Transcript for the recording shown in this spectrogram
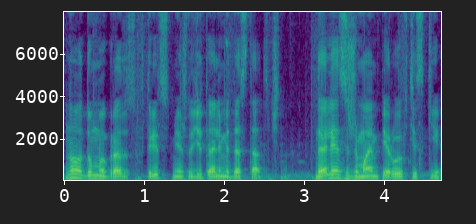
но думаю градусов 30 между деталями достаточно. Далее зажимаем первую в тиски.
